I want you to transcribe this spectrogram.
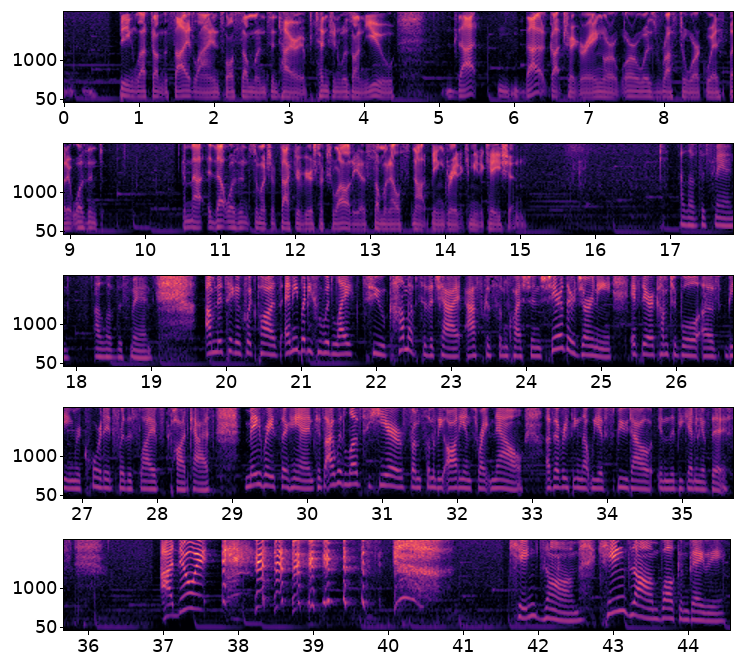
being left on the sidelines while someone's entire attention was on you, that that got triggering or, or was rough to work with, but it wasn't that that wasn't so much a factor of your sexuality as someone else not being great at communication. I love this man. I love this man. I'm going to take a quick pause. Anybody who would like to come up to the chat, ask us some questions, share their journey if they're comfortable of being recorded for this live podcast, may raise their hand because I would love to hear from some of the audience right now of everything that we have spewed out in the beginning of this. I do it. King Dom. King Dom, welcome, baby.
